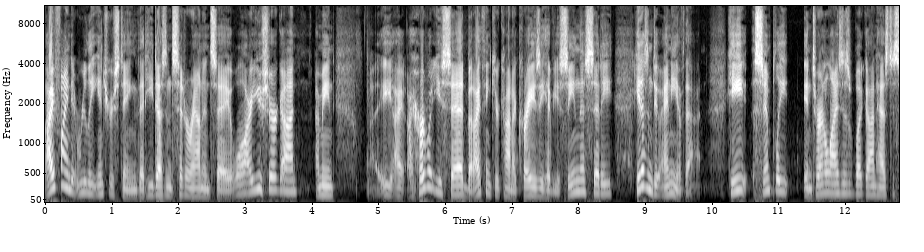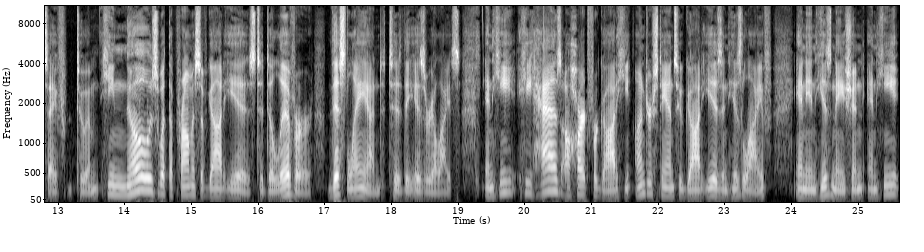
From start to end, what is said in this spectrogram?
I find it really interesting that he doesn't sit around and say, Well, are you sure, God? I mean, I, I heard what you said, but I think you're kind of crazy. Have you seen this city? He doesn't do any of that. He simply internalizes what God has to say to him. He knows what the promise of God is to deliver this land to the Israelites. And he, he has a heart for God. He understands who God is in his life and in his nation, and he,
